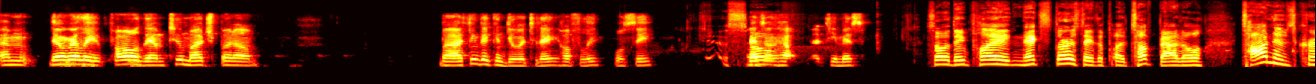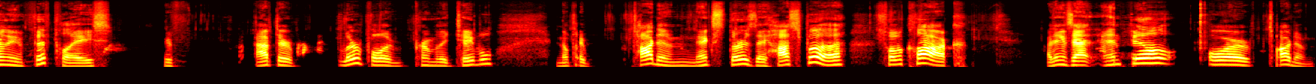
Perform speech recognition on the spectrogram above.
Um, don't really follow them too much, but um, but I think they can do it today. Hopefully, we'll see. Depends on So, how that team is. so they play next Thursday. They play a tough battle. Tottenham's currently in fifth place, if- after Liverpool in Premier League table, and they'll play Tottenham next Thursday. Hotspur, twelve o'clock. I think it's at Enfield or Tottenham.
